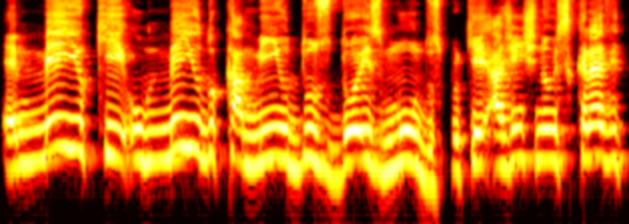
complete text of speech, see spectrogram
é meio que o meio do caminho dos dois mundos, porque a gente não escreve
